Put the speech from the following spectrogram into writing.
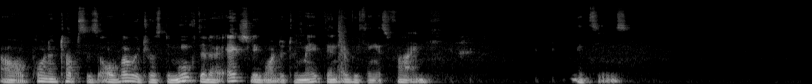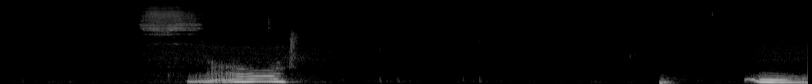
our opponent tops this over, which was the move that I actually wanted to make, then everything is fine. It seems. So hmm.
